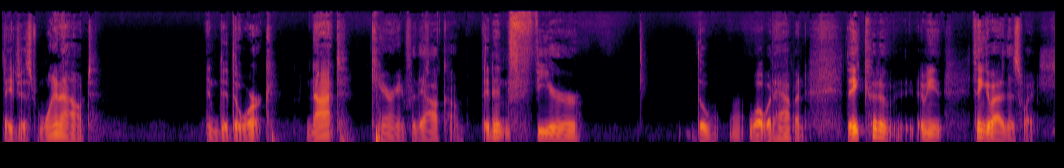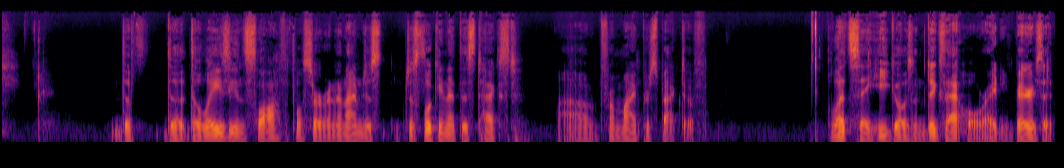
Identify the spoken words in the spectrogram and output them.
They just went out and did the work, not caring for the outcome. They didn't fear the what would happen. They could have I mean, think about it this way. the the the lazy and slothful servant, and I'm just just looking at this text uh, from my perspective. Let's say he goes and digs that hole, right? He buries it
